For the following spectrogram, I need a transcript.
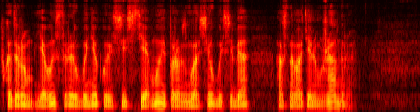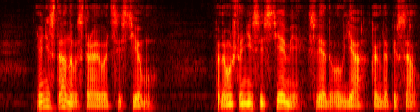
в котором я выстроил бы некую систему и провозгласил бы себя основателем жанра. Я не стану выстраивать систему, потому что не системе следовал я, когда писал,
